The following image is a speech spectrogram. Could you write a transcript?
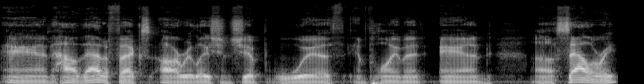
and how that affects our relationship with employment and uh, salary.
